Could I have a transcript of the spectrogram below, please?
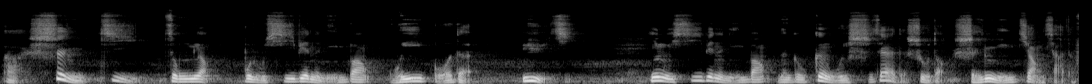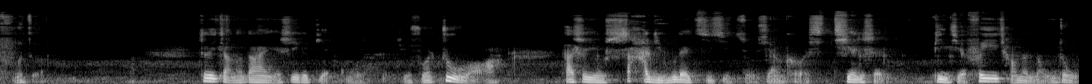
啊，盛祭宗庙，不如西边的邻邦微薄的玉祭，因为西边的邻邦能够更为实在的受到神灵降下的福泽。这里讲的当然也是一个典故了，就是说纣王啊，他是用沙流来祭祀祖先和天神。并且非常的隆重、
